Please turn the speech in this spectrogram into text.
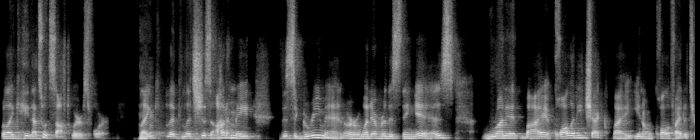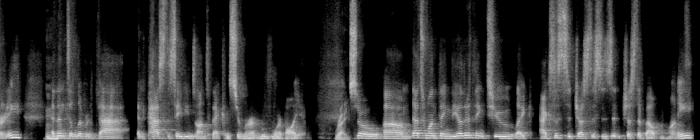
we're like hey that's what software is for. Like let, let's just automate this agreement or whatever this thing is run it by a quality check by you know a qualified attorney Mhm. and then deliver that and pass the savings on to that consumer and move more volume Right. so um, that's one thing. The other thing too, like access to justice isn't just about money;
